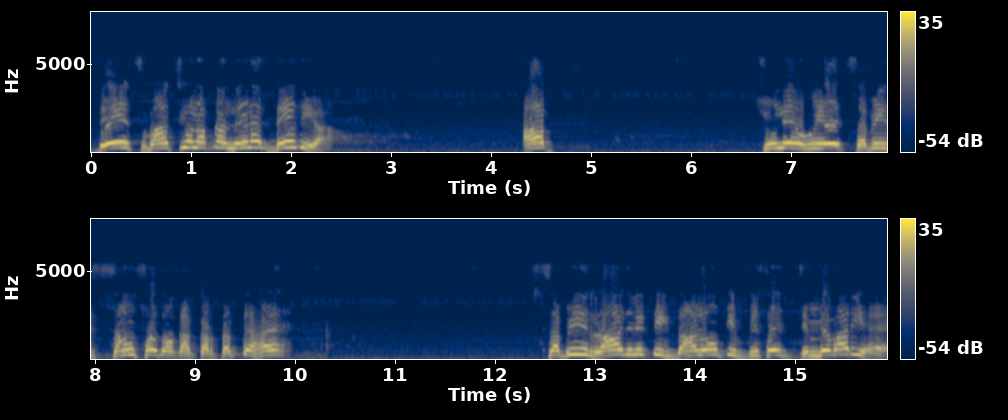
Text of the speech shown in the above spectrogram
देशवासियों ने अपना निर्णय दे दिया अब चुने हुए सभी सांसदों का कर्तव्य है सभी राजनीतिक दलों की विशेष जिम्मेवारी है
